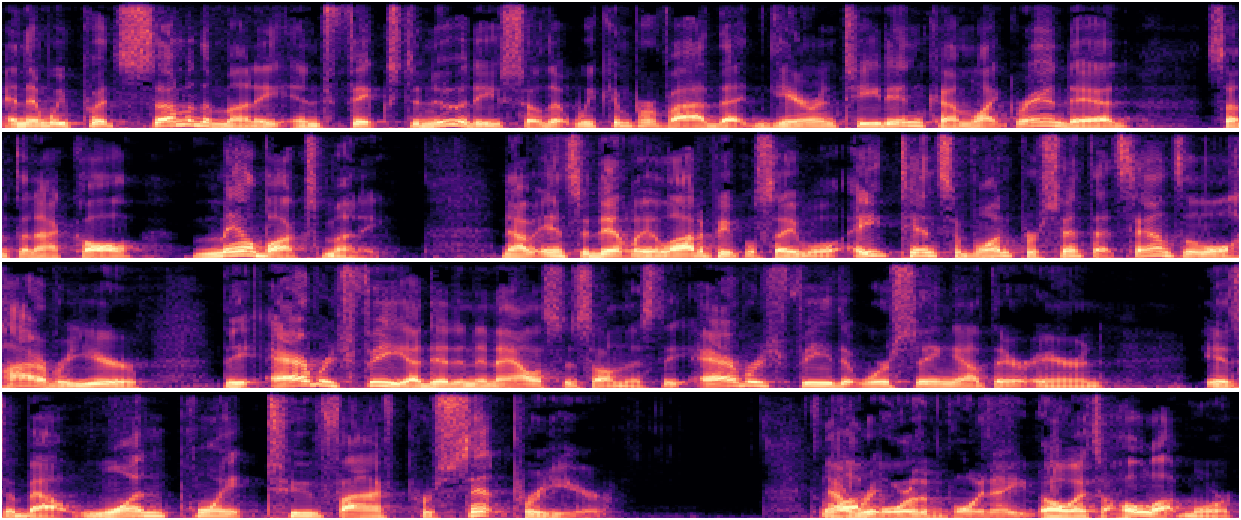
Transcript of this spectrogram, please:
And then we put some of the money in fixed annuities so that we can provide that guaranteed income like granddad, something I call mailbox money. Now, incidentally, a lot of people say, well, eight tenths of 1%, that sounds a little high every year. The average fee, I did an analysis on this, the average fee that we're seeing out there, Aaron, is about 1.25% per year. It's a lot more than 0.8. Oh, it's a whole lot more.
